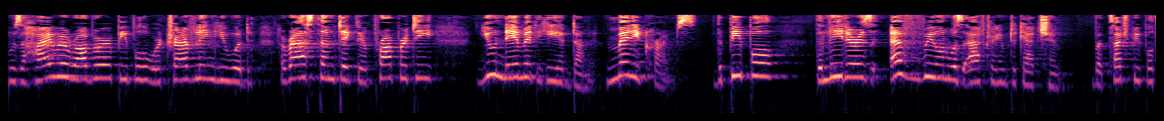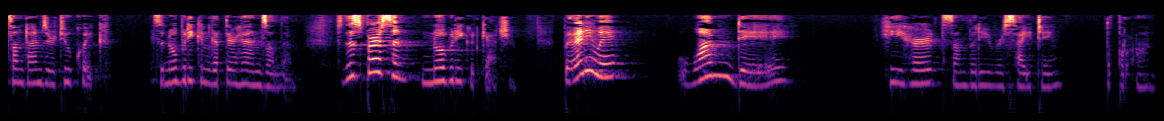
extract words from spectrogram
was a highway robber. People who were traveling, he would harass them, take their property. You name it, he had done it. Many crimes. The people, the leaders, everyone was after him to catch him. But such people sometimes are too quick. So nobody can get their hands on them. So this person, nobody could catch him. But anyway, one day, he heard somebody reciting the Quran.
